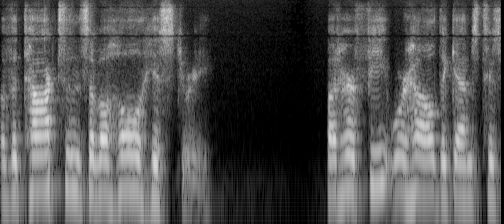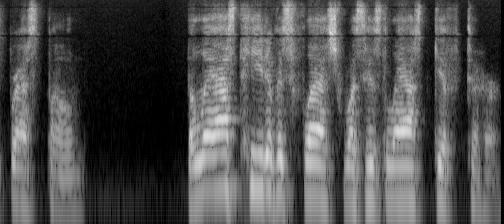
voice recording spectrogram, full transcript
of the toxins of a whole history. But her feet were held against his breastbone the last heat of his flesh was his last gift to her.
